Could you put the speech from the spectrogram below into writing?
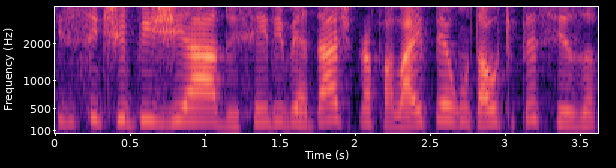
e se sentir vigiado e sem liberdade para falar e perguntar o que precisa.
